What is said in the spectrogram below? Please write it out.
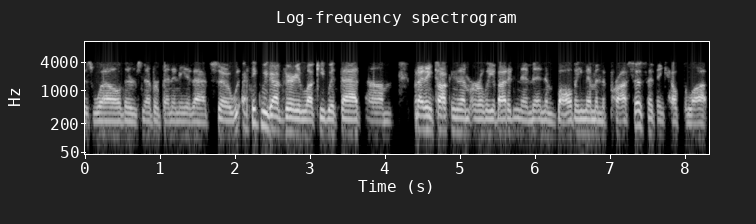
as well. There's never been any of that. So I think we got very lucky with that. Um, but I think talking to them early about it and, and involving them in the process, I think helped a lot.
